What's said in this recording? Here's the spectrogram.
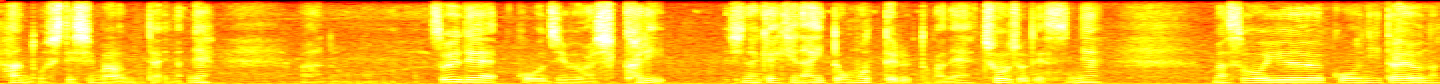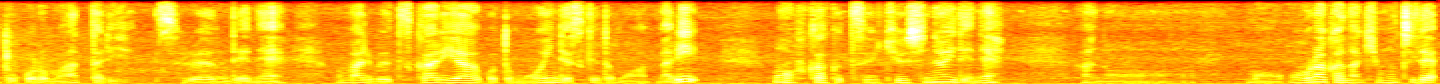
反応してしまうみたいなね。あのそれでこう自分はしっかりしなきゃいけないと思ってるとかね。長女ですしね。まあ、そういうこう似たようなところもあったりするんでね。あまりぶつかり合うことも多いんですけどもあんまりもう深く追求しないでね、あの、もうおおらかな気持ちで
